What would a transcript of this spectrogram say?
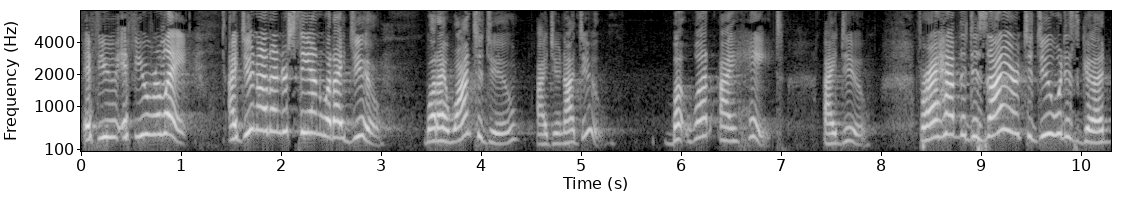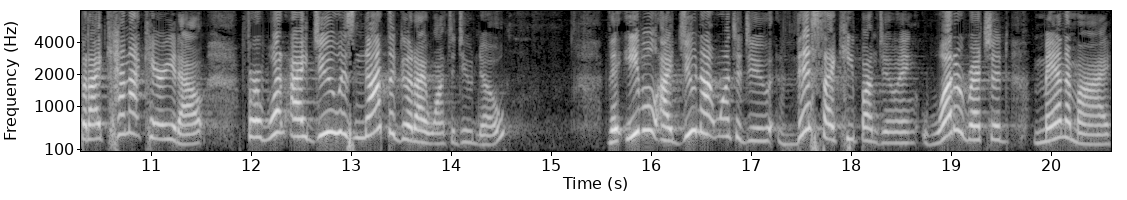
if you if you relate, I do not understand what I do. What I want to do, I do not do. But what I hate, I do. For I have the desire to do what is good, but I cannot carry it out. For what I do is not the good I want to do, no. The evil I do not want to do, this I keep on doing. What a wretched man am I!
